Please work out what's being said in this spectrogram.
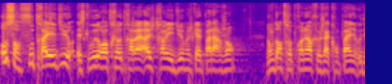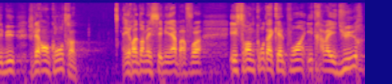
On s'en fout de travailler dur. Est-ce que vous rentrez au travail Ah, je travaille dur, mais je ne gagne pas d'argent. Nombre d'entrepreneurs que j'accompagne au début, je les rencontre. Ils rentrent dans mes séminaires parfois ils se rendent compte à quel point ils travaillent dur,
